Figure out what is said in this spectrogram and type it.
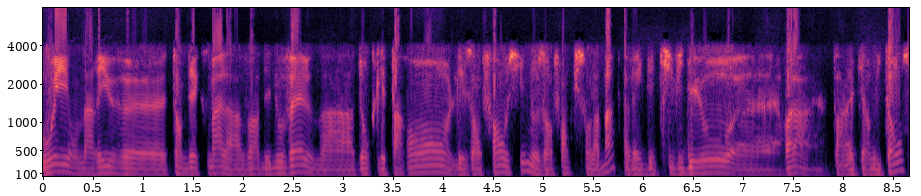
Oui, on arrive euh, tant bien que mal à avoir des nouvelles. On a donc les parents, les enfants aussi, nos enfants qui sont là-bas, avec des petites vidéos, euh, voilà, par intermittence.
